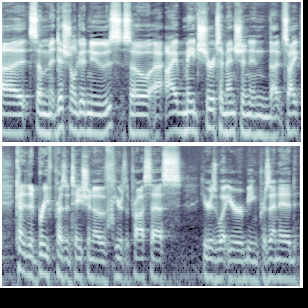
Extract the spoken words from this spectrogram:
Uh, some additional good news. So I, I made sure to mention in the, so I kind of did a brief presentation of here's the process. Here's what you're being presented.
